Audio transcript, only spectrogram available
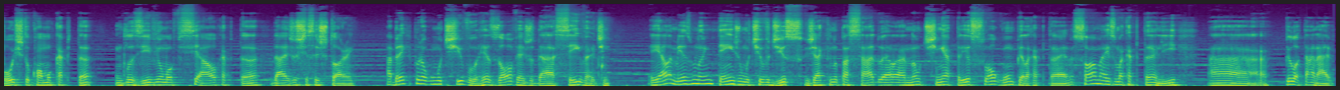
posto como capitã, inclusive uma oficial capitã da Justiça de Thorin. A Breck, por algum motivo, resolve ajudar a Savardin e ela mesma não entende o motivo disso, já que no passado ela não tinha apreço algum pela capitã, era só mais uma capitã ali a pilotar a nave.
